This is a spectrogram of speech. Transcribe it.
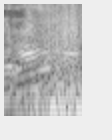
राहुल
